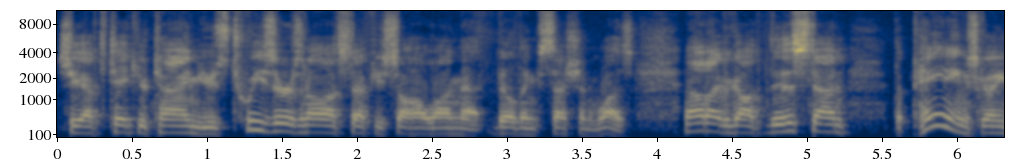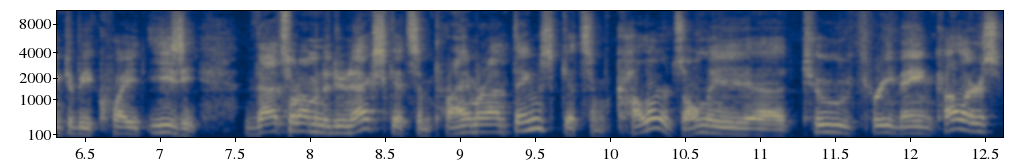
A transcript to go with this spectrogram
So you have to take your time, use tweezers and all that stuff. You saw how long that building session was. Now that I've got this done, the painting is going to be quite easy. That's what I'm going to do next. Get some primer on things, get some color. It's only uh, two, three main colors.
